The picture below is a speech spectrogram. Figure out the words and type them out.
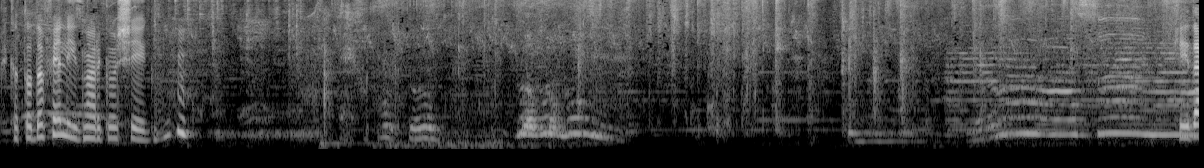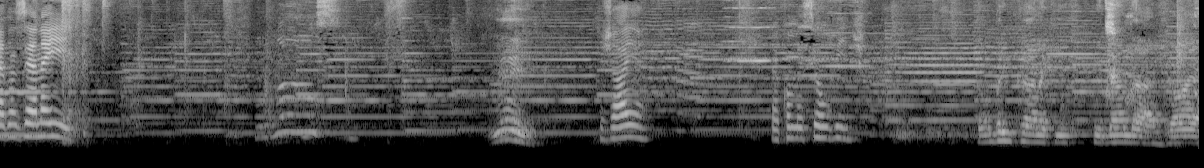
Fica toda feliz na hora que eu chego. O que tá acontecendo aí? Aí? Joia? Já comecei o vídeo. Estamos brincando aqui, cuidando da joia.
